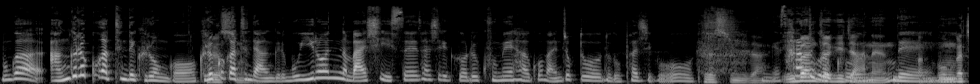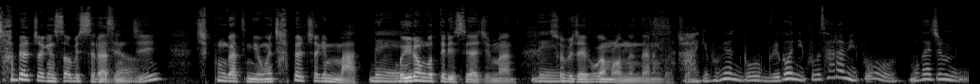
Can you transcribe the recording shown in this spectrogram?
뭔가 안 그럴 것 같은데 그런 거, 그럴 그렇습니다. 것 같은데 안 그래. 뭐 이런 맛이 있어야 사실 그거를 구매하고 만족도도 높아지고. 그렇습니다. 그러니까 일반적이지 그렇고. 않은 네. 뭔가 차별적인 서비스라든지 그렇죠. 식품 같은 경우에 차별적인 맛, 네. 뭐 이런 것들이 있어야지만 네. 소비자의 호감을 얻는다는 거죠. 아, 이게 보면 뭐 물건이고 사람이고 뭔가 좀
